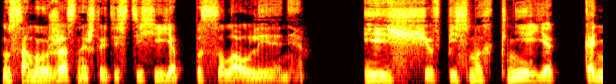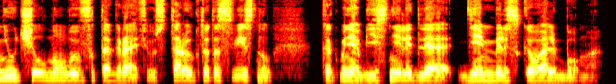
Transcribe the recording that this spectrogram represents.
Но самое ужасное, что эти стихи я посылал Лене. И еще в письмах к ней я конючил новую фотографию. Старую кто-то свистнул, как мне объяснили, для дембельского альбома.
